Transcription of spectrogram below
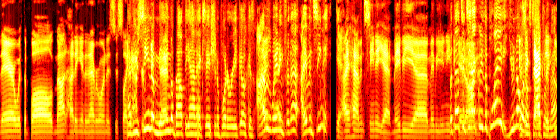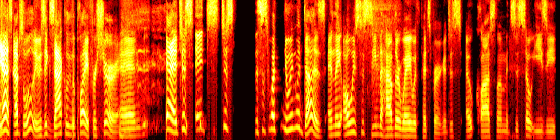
there with the ball, not hutting it, and everyone is just like. Have you seen a meme about the annexation of Puerto Rico? Because I was I, waiting I, for that. I haven't seen it yet. I haven't seen it yet. Maybe, uh maybe you need. But that's exactly the play. You know what exactly, I'm talking about. Yes, absolutely. It was exactly the play for sure. And yeah, it just it's just this is what New England does, and they always just seem to have their way with Pittsburgh. It just outclass them. It's just so easy.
